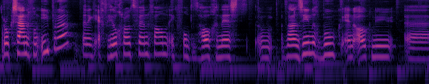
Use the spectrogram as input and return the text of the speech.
Roxane van Ypres ben ik echt heel groot fan van. Ik vond Het Hoge Nest een waanzinnig boek. En ook nu uh,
